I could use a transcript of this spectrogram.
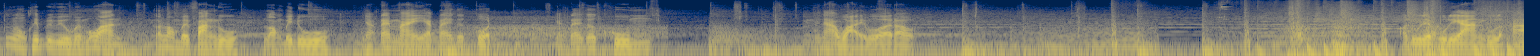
เพิ่งลงคลิปรีวิวไปเมื่อวาน ก็ลองไปฟังดูลองไปดู อยากได้ไหมอยากได้ก็กด อยากได้ก็คุ้ม ไม่น่าไหวเพราะว่าเราเอาดูเดฟูหรือยังดูราคา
